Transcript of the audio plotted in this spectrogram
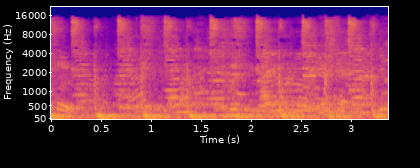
Thank you.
